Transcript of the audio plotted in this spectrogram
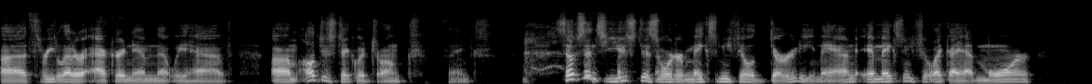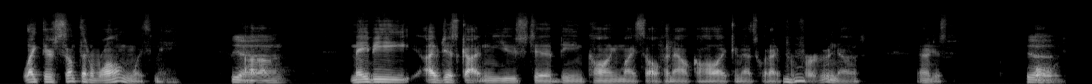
uh three letter acronym that we have. Um I'll just stick with drunk. Thanks. Substance use disorder makes me feel dirty, man. It makes me feel like I have more like there's something wrong with me. yeah Um, maybe I've just gotten used to being calling myself an alcoholic, and that's what I Mhm. prefer. Who knows? I'm just yeah old.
